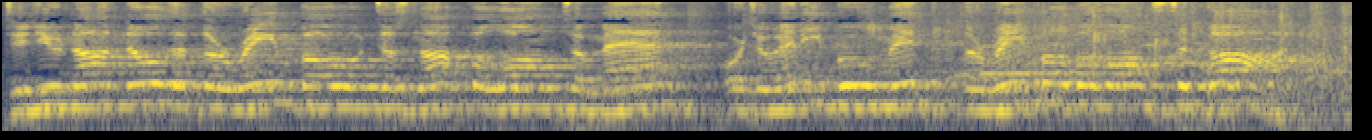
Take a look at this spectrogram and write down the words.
Did you not know that the rainbow does not belong to man or to any movement? The rainbow belongs to God.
